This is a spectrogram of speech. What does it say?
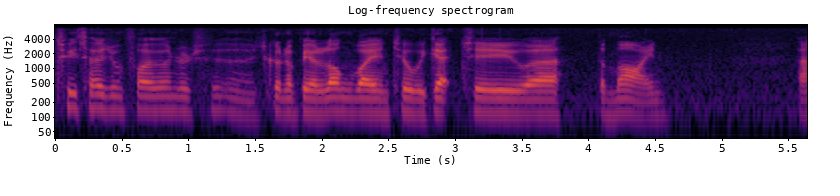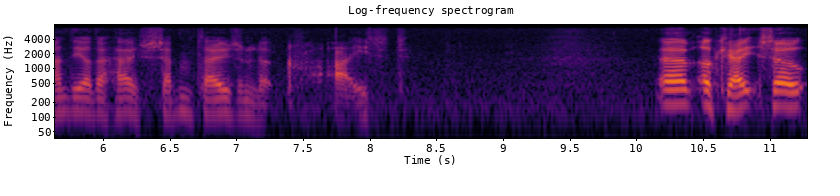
2,500. Uh, it's going to be a long way until we get to uh, the mine. And the other house. 7,000. Look, Christ. Um, okay, so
